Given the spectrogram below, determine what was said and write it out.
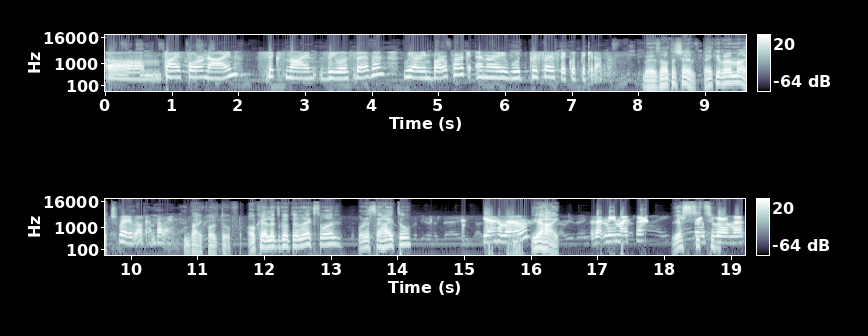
um, 549 6907. We are in Borough Park, and I would prefer if they could pick it up. Bezrat Hashem. Thank you very much. Very welcome. Bye bye. Bye, call two. Okay, let's go to the next one. Want to say hi to? Yeah, hello? Yeah, hi. Is that me, my sir? Yes, Thank you very much.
